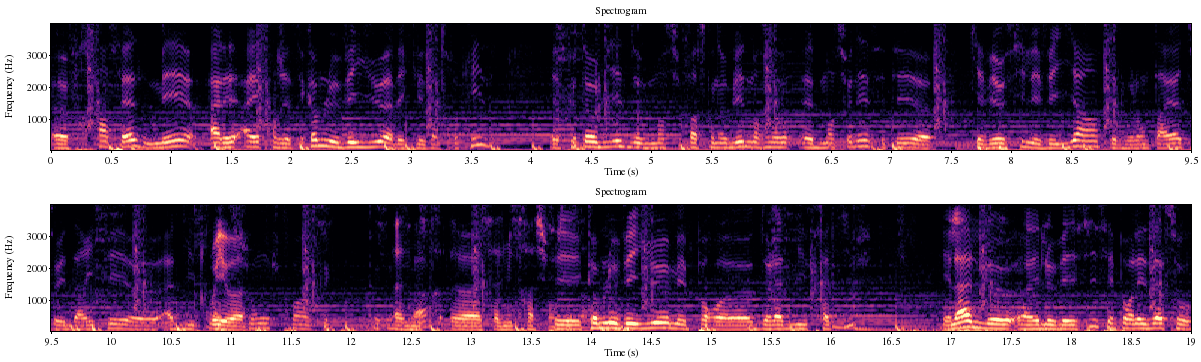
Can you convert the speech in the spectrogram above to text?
euh, française, mais à l'é- à l'étranger. C'est comme le VIE avec les entreprises. Et ce que tu as oublié de mentionner, enfin, ce qu'on a oublié de, mention- de mentionner, c'était euh, qu'il y avait aussi les VIA, hein, c'est volontariat de solidarité euh, administration, Oui, ouais. je crois, un truc comme ça. Administra- c'est administration. C'est comme le VIE, mais pour de l'administratif. Et là, le, le VSI, c'est pour les assos.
